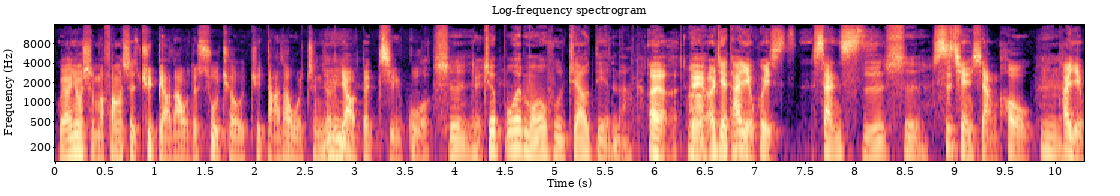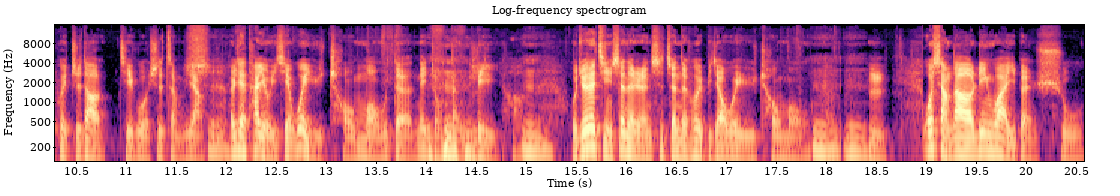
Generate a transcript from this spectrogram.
我要用什么方式去表达我的诉求，去达到我真正要的结果。是对就不会模糊焦点了。呃，对，啊而且他也会三思，是。思前想后，嗯。他也会知道结果是怎么样，而且他有一些未雨绸缪的那种能力哈。嗯。我觉得谨慎的人是真的会比较未雨绸缪。嗯嗯。嗯我想到另外一本书，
